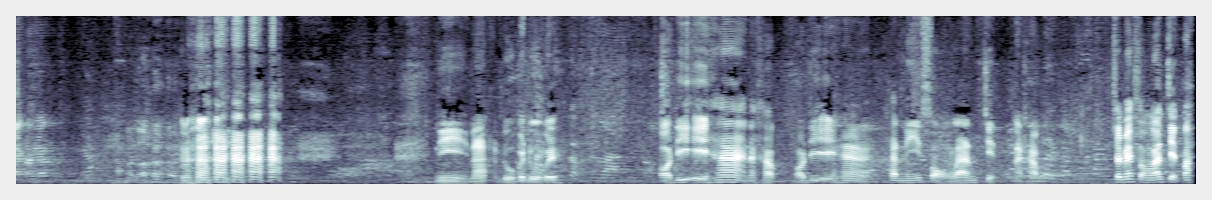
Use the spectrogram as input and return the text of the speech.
จ่ายตังค์ยังเหรอ นี่นะ ดูไปดูไปกับเวลา Audi A5 นะครับ Audi A5 คันนี้2ล้าน7นะครับ ใช่ไหม2ล้าน7ปะ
